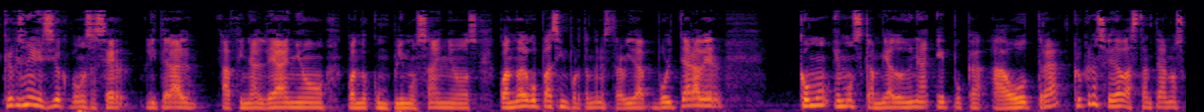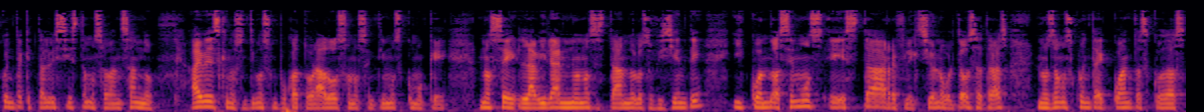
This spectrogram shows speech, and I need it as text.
Creo que es un ejercicio que podemos hacer literal a final de año, cuando cumplimos años, cuando algo pasa importante en nuestra vida, voltear a ver cómo hemos cambiado de una época a otra, creo que nos ayuda bastante a darnos cuenta que tal vez sí estamos avanzando. Hay veces que nos sentimos un poco atorados o nos sentimos como que, no sé, la vida no nos está dando lo suficiente y cuando hacemos esta reflexión o volteamos atrás, nos damos cuenta de cuántas cosas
